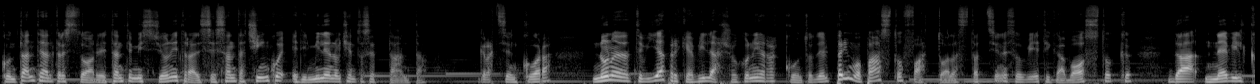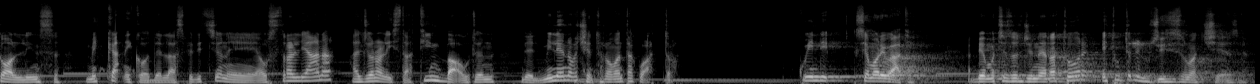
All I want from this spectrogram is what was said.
con tante altre storie e tante missioni tra il 65 ed il 1970. Grazie ancora non andate via perché vi lascio con il racconto del primo pasto fatto alla stazione sovietica Vostok da Neville Collins, meccanico della spedizione australiana, al giornalista Tim Bowden del 1994. Quindi siamo arrivati. Abbiamo acceso il generatore e tutte le luci si sono accese.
